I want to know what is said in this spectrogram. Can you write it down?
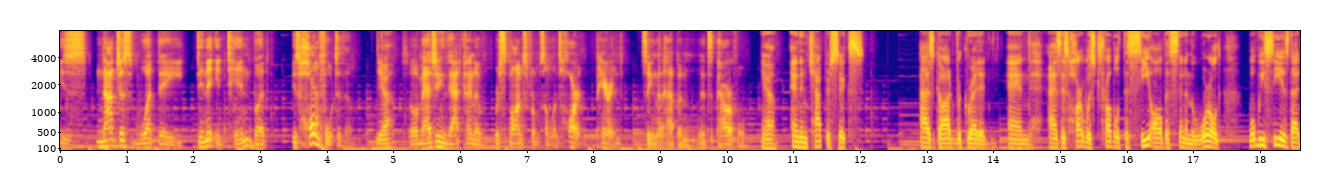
is not just what they didn't intend, but is harmful to them. Yeah. So imagining that kind of response from someone's heart, parent, seeing that happen, it's powerful. Yeah. And in chapter six, as God regretted and as his heart was troubled to see all the sin in the world, what we see is that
